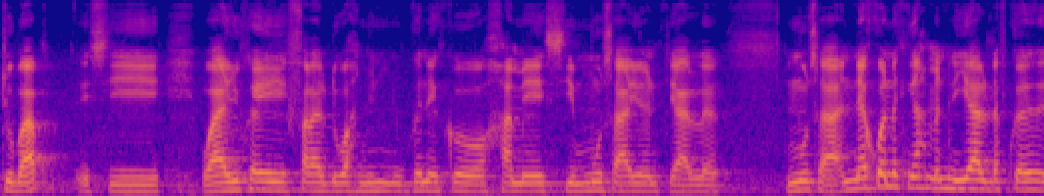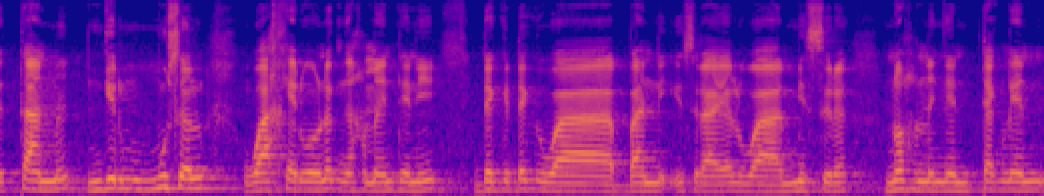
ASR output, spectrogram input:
tubaab si waaye ñu koy faral di wax ñun ñu gënee ko xamee si Moussa yonent yàlla Moussa nekkoon na ki nga xamante ni yàlla daf ko tànn ngir mu musal waa xeet woowu nag nga xamante ni dëgg-dëgg waa bànni Israël waa Misra noot nañ leen teg leen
